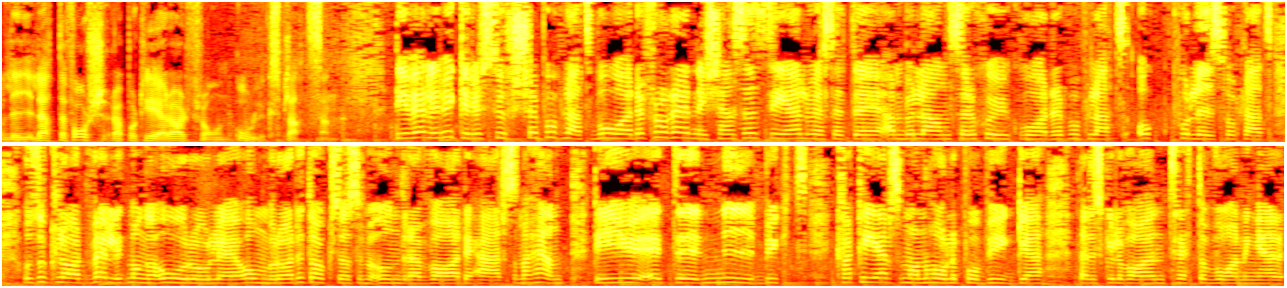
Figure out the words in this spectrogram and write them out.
Li Lettefors rapporterar från olycksplatsen. Det är väldigt mycket resurser på plats, både från räddningstjänstens del, vi har sett eh, ambulanser och sjukvårdare på plats och polis på plats. Och såklart väldigt många oroliga i området också som undrar vad det är som har hänt. Det är ju ett eh, nybyggt kvarter som man håller på att bygga där det skulle vara en 13 våningar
